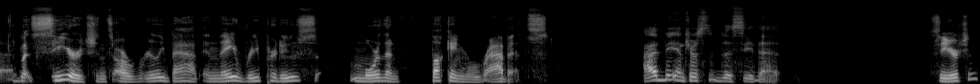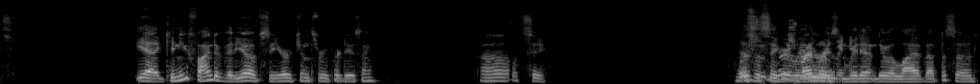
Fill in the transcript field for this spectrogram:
but sea urchins are really bad, and they reproduce more than fucking rabbits. i'd be interested to see that Sea urchins? yeah can you find a video of sea urchins reproducing Uh, let's see. This is secretly the reason we, we didn't do a live episode.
